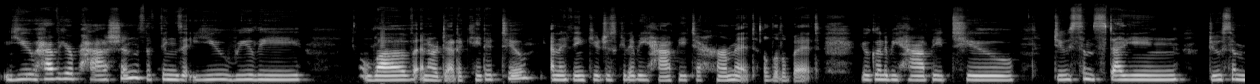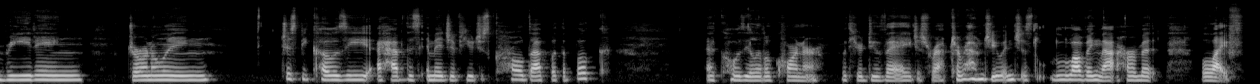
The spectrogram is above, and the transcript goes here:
You have your passions, the things that you really love and are dedicated to. And I think you're just going to be happy to hermit a little bit. You're going to be happy to do some studying, do some reading, journaling, just be cozy. I have this image of you just curled up with a book, a cozy little corner with your duvet just wrapped around you and just loving that hermit life.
